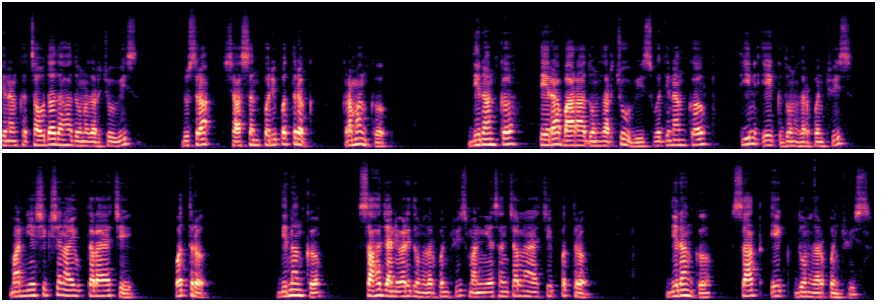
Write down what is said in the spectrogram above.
दिनांक चौदा दहा दोन हजार चोवीस. दुसरा शासन परिपत्रक क्रमांक दिनांक तेरा बारा दोन हजार चोवीस व दिनांक तीन एक दोन हजार पंचवीस. माननीय शिक्षण आयुक्तालयाचे पत्र दिनांक सहा जानेवारी दोन हजार पंचवीस. माननीय संचालनालयाचे पत्र दिनांक सात एक दोन हजार पंचवीस.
